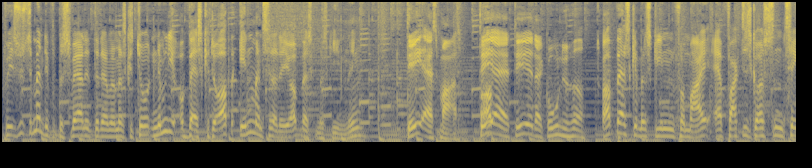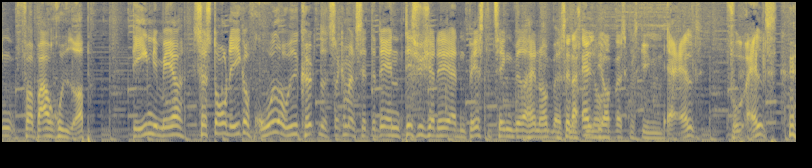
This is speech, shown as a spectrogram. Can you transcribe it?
For jeg synes simpelthen, det er for besværligt, det der med, at man skal stå, nemlig at vaske det op, inden man sætter det i opvaskemaskinen, ikke? Det er smart. Det Op. er, det er da gode nyheder. Opvaskemaskinen for mig er faktisk også sådan en ting for bare at rydde op. Det er egentlig mere, så står det ikke og froder ude i køkkenet, så kan man sætte det derind. Det synes jeg, det er den bedste ting ved at have en Sætter opvaskemaskine. alt i opvaskemaskinen. Ja, alt. Fu, alt. jeg,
